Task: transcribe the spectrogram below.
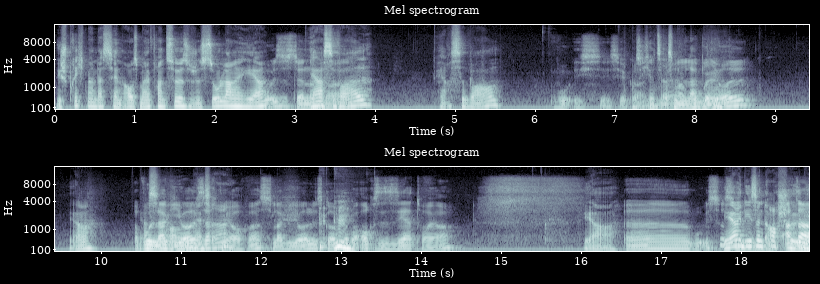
wie spricht man das denn aus? Mein Französisch ist so lange her. Wo ist es denn? Perceval? Perceval? Wo ich sehe es hier Muss ich jetzt erstmal Lagiol. Ja. Obwohl Lagiol sagt mir auch was. Lagiol ist, glaube ich, aber auch sehr teuer. Ja. Äh, wo ist das? Ja, denn? die sind auch schön Ach, da.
